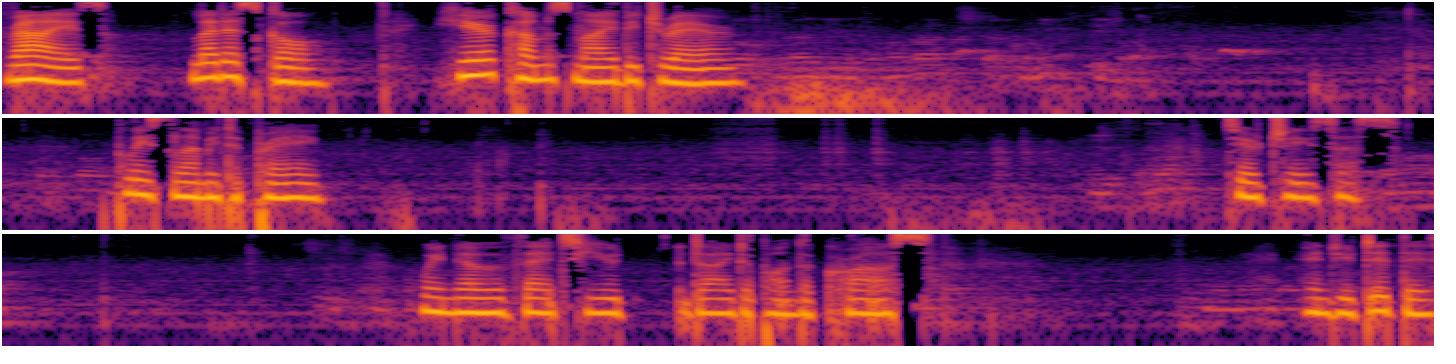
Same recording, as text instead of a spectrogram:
Rise, let us go. Here comes my betrayer. Please allow me to pray. Dear Jesus, we know that you died upon the cross and you did this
